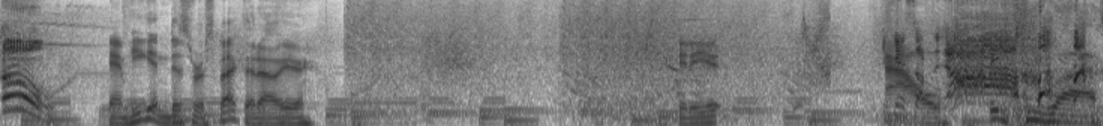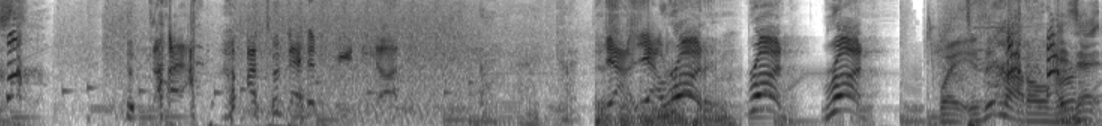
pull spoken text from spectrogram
Oh, Damn, he getting disrespected out here. Idiot. you can't stop Ow. the. Ah! Last. I, I took the hit for you, Dion. Yeah, yeah, run, run, run. Wait, is it not over? Is it?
